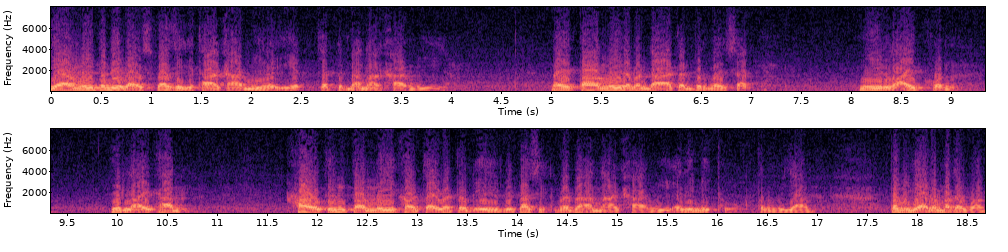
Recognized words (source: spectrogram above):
อย่างนี้ท่านเรียกว่าพระสิกขาคามีละเอียดจะเป็นอนาคามี ในตอนนี้บรรดาท่านพุทธบริษัทมีหลายคนที่หลายท่าน เข้าถึงตอนนี้เข้าใจว่าตนเองเป็นพระเป็นพระอนาคามี อันนี้ไม่ถูกต้องพยายามต้องพยายามระมัดระวัง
